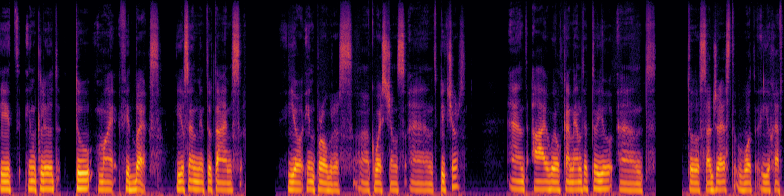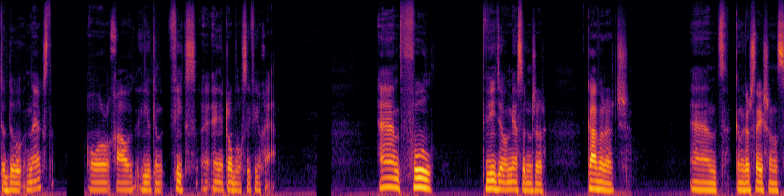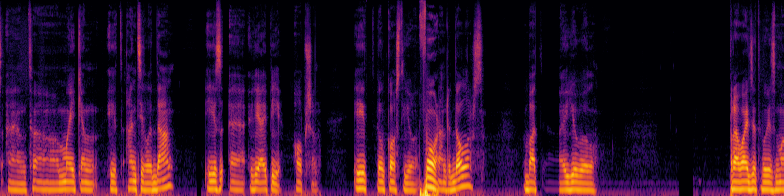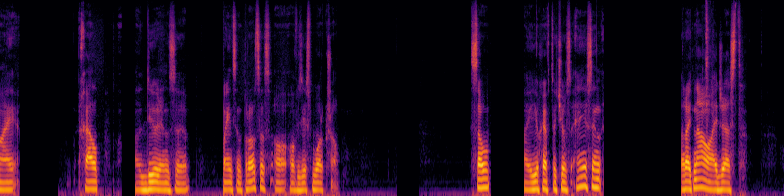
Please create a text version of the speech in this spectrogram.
It include two my feedbacks. You send me two times your in progress uh, questions and pictures and I will comment it to you and to suggest what you have to do next or how you can fix uh, any troubles if you have. And full video messenger coverage and conversations and uh, making it until it done is a VIP option. It will cost you $400, but uh, you will provide it with my help uh, during the painting process of, of this workshop. So uh, you have to choose anything. Right now I just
